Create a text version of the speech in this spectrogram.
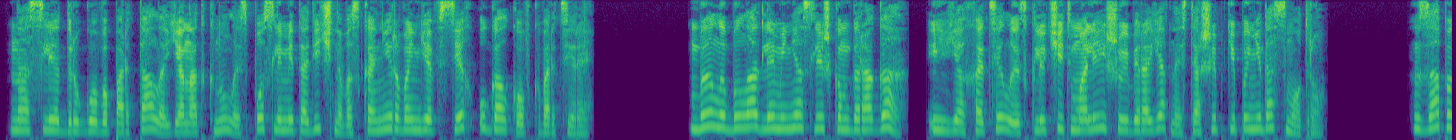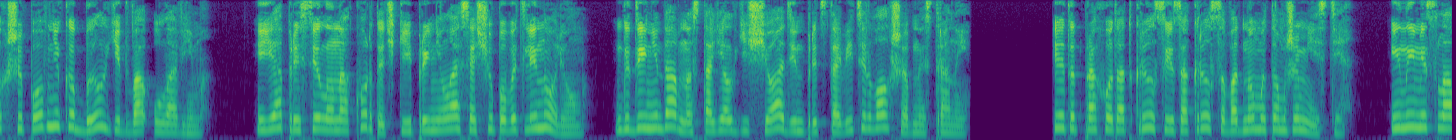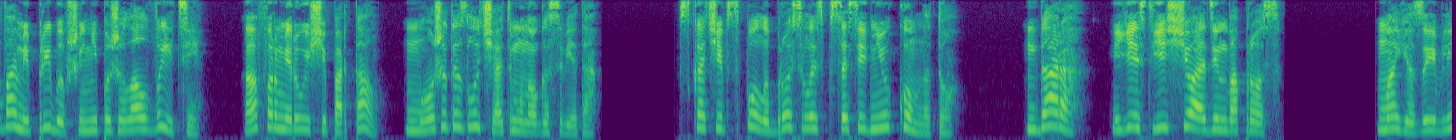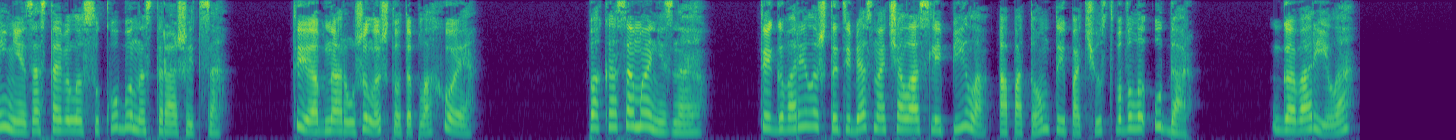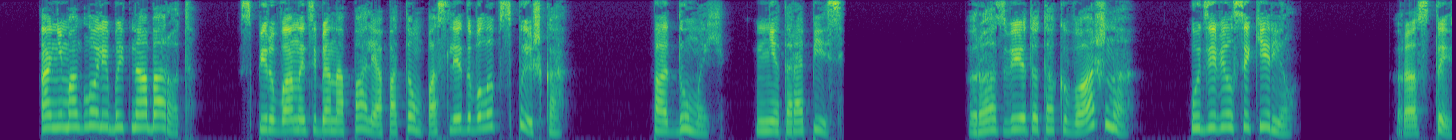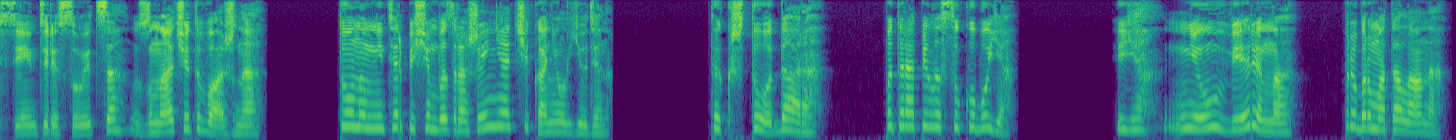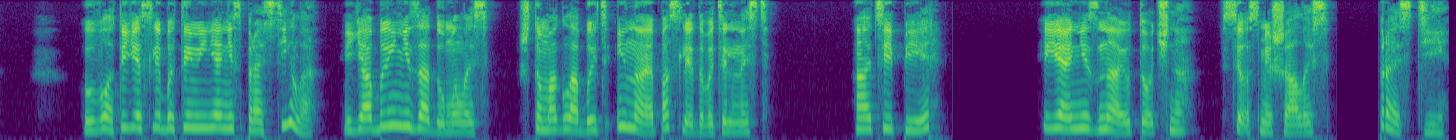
На след другого портала я наткнулась после методичного сканирования всех уголков квартиры. Белла была для меня слишком дорога, и я хотела исключить малейшую вероятность ошибки по недосмотру. Запах шиповника был едва уловим. Я присела на корточки и принялась ощупывать линолеум, где недавно стоял еще один представитель волшебной страны. Этот проход открылся и закрылся в одном и том же месте. Иными словами, прибывший не пожелал выйти, а формирующий портал может излучать много света. Вскочив с пола, бросилась в соседнюю комнату. «Дара, есть еще один вопрос». Мое заявление заставило Сукубу насторожиться. «Ты обнаружила что-то плохое?» «Пока сама не знаю. Ты говорила, что тебя сначала ослепило, а потом ты почувствовала удар». «Говорила». А не могло ли быть наоборот? Сперва на тебя напали, а потом последовала вспышка. Подумай, не торопись. «Разве это так важно?» – удивился Кирилл. «Раз Тесси интересуется, значит важно». Тоном, нетерпящим возражения, отчеканил Юдин. «Так что, Дара?» – поторопила суккубу я. «Я не уверена», – пробормотала она. Вот если бы ты меня не спросила, я бы и не задумалась, что могла быть иная последовательность. А теперь... Я не знаю точно. Все смешалось. Прости.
